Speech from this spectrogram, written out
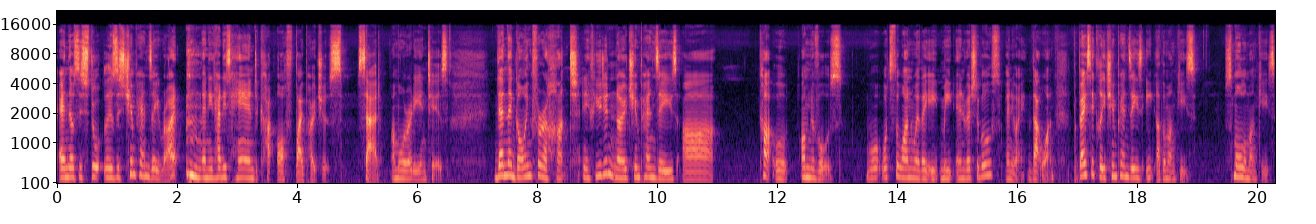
And there was this sto- there's this chimpanzee, right? and he'd had his hand cut off by poachers. Sad. I'm already in tears. Then they're going for a hunt. And if you didn't know, chimpanzees are cut or omnivores. What's the one where they eat meat and vegetables? Anyway, that one. But basically, chimpanzees eat other monkeys, smaller monkeys.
